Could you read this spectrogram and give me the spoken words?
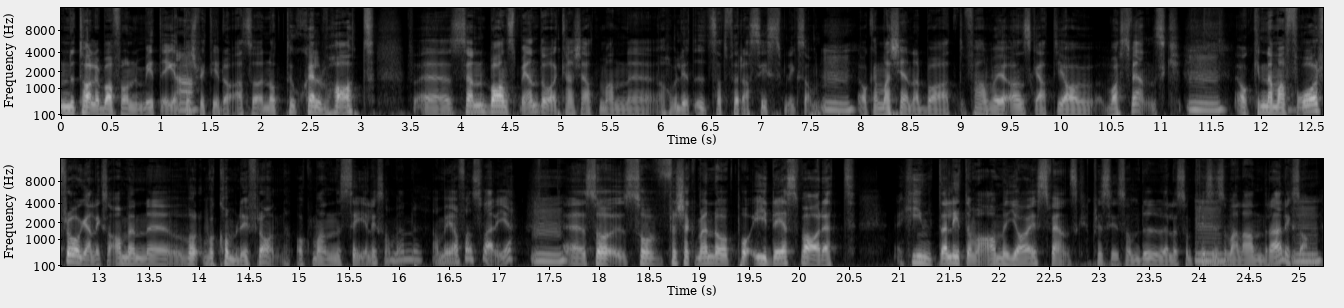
nu talar jag bara från mitt eget ja. perspektiv då, alltså något självhat. Eh, sen barnsben då kanske att man eh, har blivit utsatt för rasism liksom. Mm. Och att man känner bara att fan vad jag önskar att jag var svensk. Mm. Och när man får frågan liksom, ja men eh, var, var kommer du ifrån? Och man säger liksom, men, ja men jag är från Sverige. Mm. Så, så försöker man då på, i det svaret hinta lite om att men jag är svensk, precis som du, eller som, precis mm. som alla andra. Liksom.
